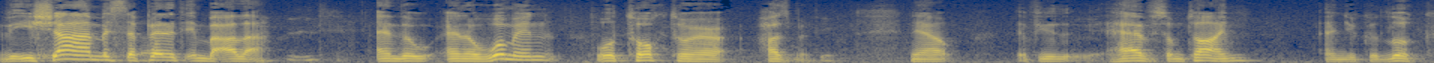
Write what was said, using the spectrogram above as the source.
V'isha misaperet im ba'ala, and the and a woman will talk to her husband. Now, if you have some time and you could look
